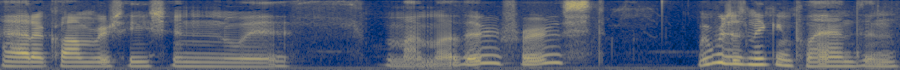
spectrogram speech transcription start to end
had a conversation with my mother first. We were just making plans, and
